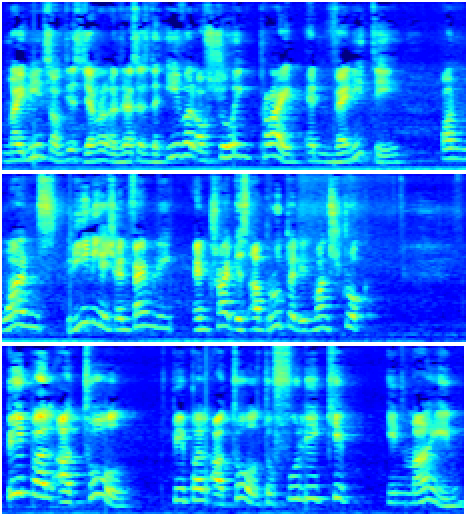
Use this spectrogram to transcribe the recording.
by means of these general addresses, the evil of showing pride and vanity on one's lineage and family and tribe is uprooted in one stroke. People are told, people are told to fully keep in mind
